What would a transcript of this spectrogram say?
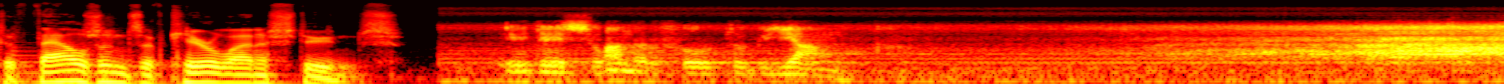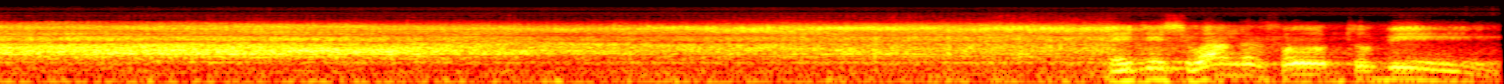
to thousands of Carolina students It is wonderful to be young. It is wonderful to be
